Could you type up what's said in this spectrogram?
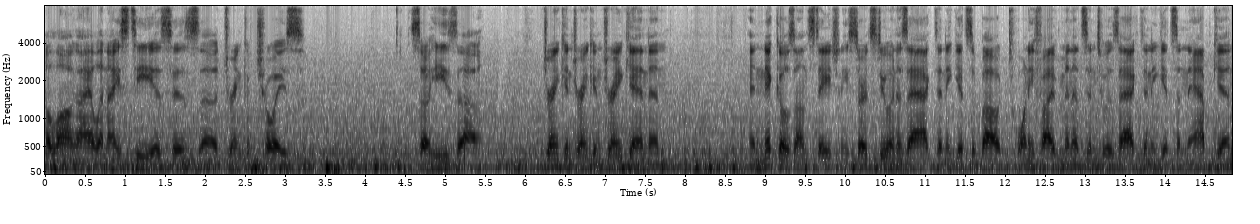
a Long Island iced tea is his uh, drink of choice. So he's uh, drinking, drinking, drinking, and and Nick goes on stage and he starts doing his act, and he gets about 25 minutes into his act, and he gets a napkin,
